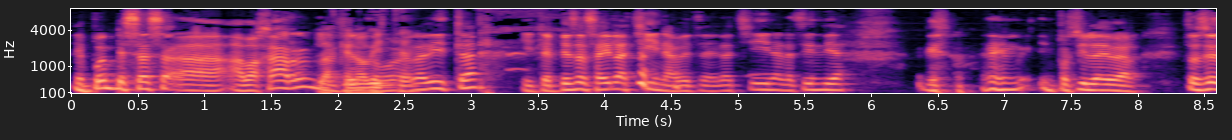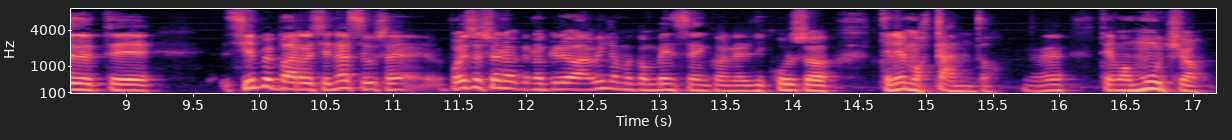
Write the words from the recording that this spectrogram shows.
Después empezás a, bajar las que no viste. la lista y te empiezas a ir las chinas, ¿ves? la China, las Indias, que es imposible de ver. Entonces, este, siempre para rellenar se usa, por eso yo no, creo, a mí no me convencen con el discurso, tenemos tanto, tenemos mucho,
